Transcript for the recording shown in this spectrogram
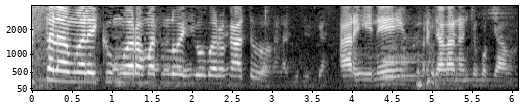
Assalamualaikum warahmatullahi wabarakatuh. Hari ini perjalanan cukup jauh.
